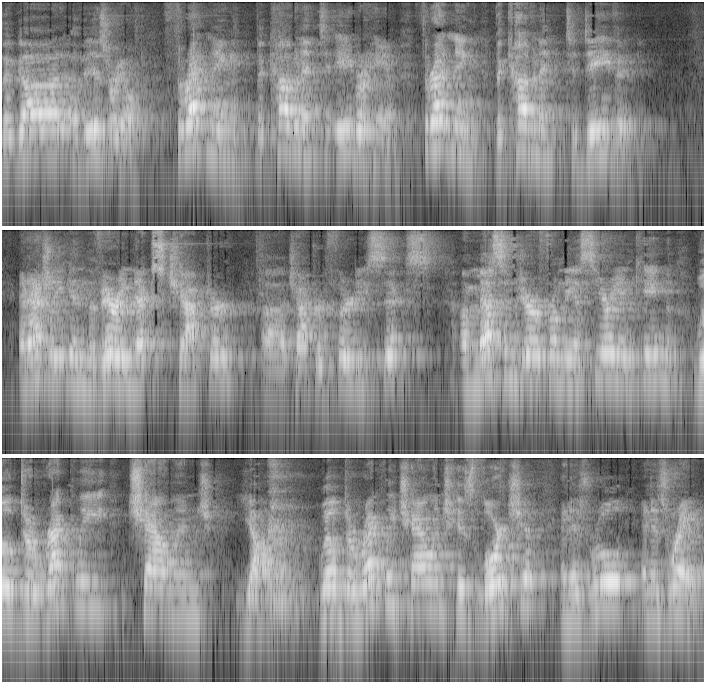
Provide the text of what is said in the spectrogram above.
the God of Israel, threatening the covenant to Abraham, threatening the covenant to David. And actually, in the very next chapter, uh, chapter 36, a messenger from the Assyrian king will directly challenge Yahweh, will directly challenge his lordship and his rule and his reign.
